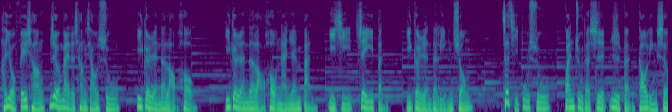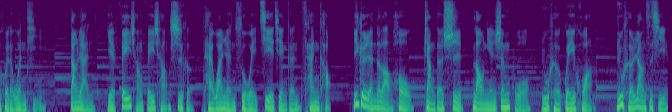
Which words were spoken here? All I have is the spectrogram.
还有非常热卖的畅销书《一个人的老后》、《一个人的老后男人版》，以及这一本《一个人的临终》这几部书。关注的是日本高龄社会的问题，当然也非常非常适合台湾人作为借鉴跟参考。一个人的老后讲的是老年生活如何规划，如何让自己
